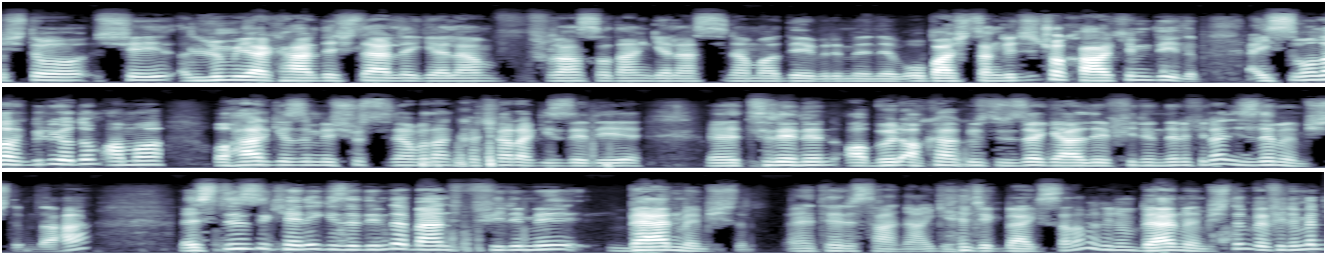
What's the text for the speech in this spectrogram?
işte o şey Lumière kardeşlerle gelen Fransa'dan gelen sinema devrimini o başlangıcı çok hakim değildim. Ya, isim olarak biliyordum ama o herkesin meşhur sinemadan kaçarak izlediği e, trenin a- böyle akak üstünüze geldiği filmleri falan izlememiştim daha. E, Citizen Kane'i izlediğimde ben filmi beğenmemiştim. Enteresan ya gelecek belki sana ama filmi beğenmemiştim ve filmin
